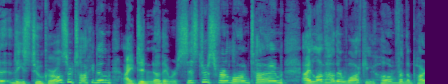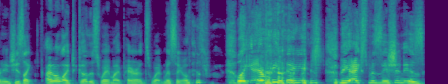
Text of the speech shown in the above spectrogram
uh, these two girls are talking to them i didn't know they were sisters for a long time. I love how they're walking home from the party and she's like i don't like to go this way. My parents went missing on this like everything is the exposition is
